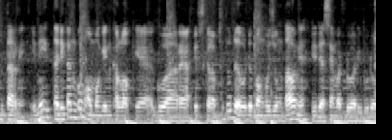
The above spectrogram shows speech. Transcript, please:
bentar nih. Ini tadi kan gue ngomongin kalau kayak gue reaktif segala macam itu udah udah penghujung tahun ya di Desember 2020.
